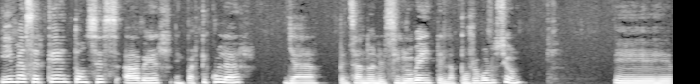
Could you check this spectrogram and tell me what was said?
Y me acerqué entonces a ver en particular, ya pensando en el siglo XX, en la posrevolución, eh,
